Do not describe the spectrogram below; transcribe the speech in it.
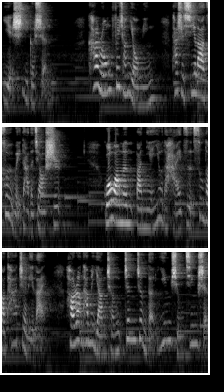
也是一个神。卡戎非常有名，他是希腊最伟大的教师。国王们把年幼的孩子送到他这里来，好让他们养成真正的英雄精神。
